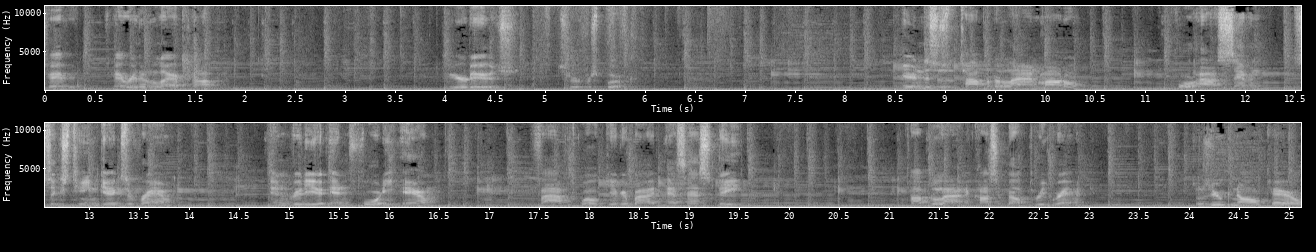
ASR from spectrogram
Was heavy. It's heavier than a laptop. Here it is, Surface Book. Again, this is a top of the line model. Core i7, 16 gigs of RAM, NVIDIA 940M, 512 gigabyte SSD. Top of the line, it costs about three grand. So as you can all tell,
